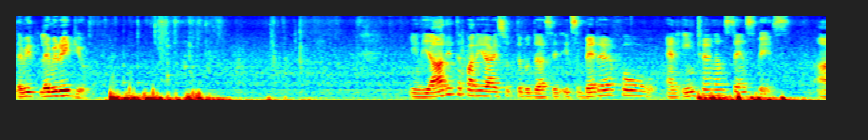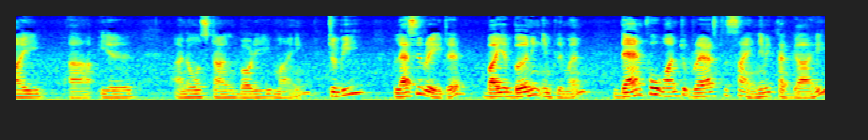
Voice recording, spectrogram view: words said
Let me let me read you in the Aditta Pariyaya Sutta Buddha said it's better for an internal sense space eye uh, ear uh, nose tongue body mind to be lacerated by a burning implement than for one to grasp the sign nimittagahi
